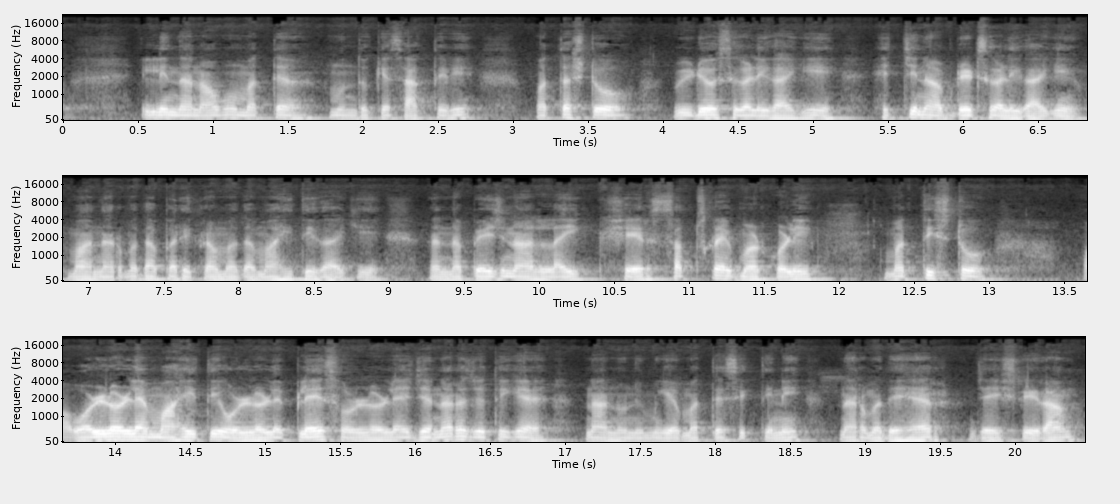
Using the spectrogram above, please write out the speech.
ಇಲ್ಲಿಂದ ನಾವು ಮತ್ತೆ ಮುಂದಕ್ಕೆ ಸಾಕ್ತೀವಿ ಮತ್ತಷ್ಟು ವೀಡಿಯೋಸ್ಗಳಿಗಾಗಿ, ಹೆಚ್ಚಿನ ಅಪ್ಡೇಟ್ಸ್ಗಳಿಗಾಗಿ ಮಾ ನರ್ಮದಾ ಪರಿಕ್ರಮದ ಮಾಹಿತಿಗಾಗಿ ನನ್ನ ಪೇಜ್ನ ಲೈಕ್, ಶೇರ್, ಸಬ್ಸ್ಕ್ರೈಬ್ ಮಾಡ್ಕೊಳ್ಳಿ. ಮತ್ತಿಷ್ಟು ಒಳ್ಳೊಳ್ಳೆ ಮಾಹಿತಿ, ಒಳ್ಳೊಳ್ಳೆ ಪ್ಲೇಸ್, ಒಳ್ಳೊಳ್ಳೆ ಜನರ ಜೊತೆಗೆ ನಾನು ನಿಮಗೆ ಮತ್ತೆ ಸಿಗ್ತೀನಿ. ನರ್ಮದೆಹರ್ ಜೈ ಶ್ರೀರಾಮ್.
